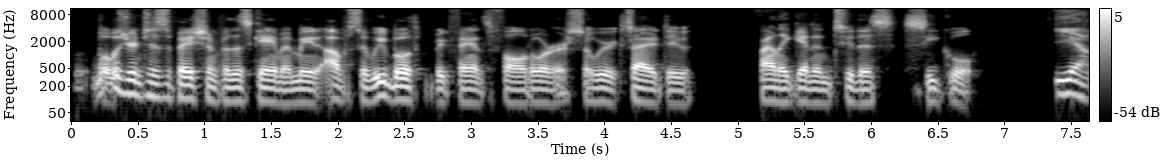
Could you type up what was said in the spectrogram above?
what was your anticipation for this game? I mean, obviously, we both were big fans of Fallen Order, so we were excited to finally get into this sequel. Yeah,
